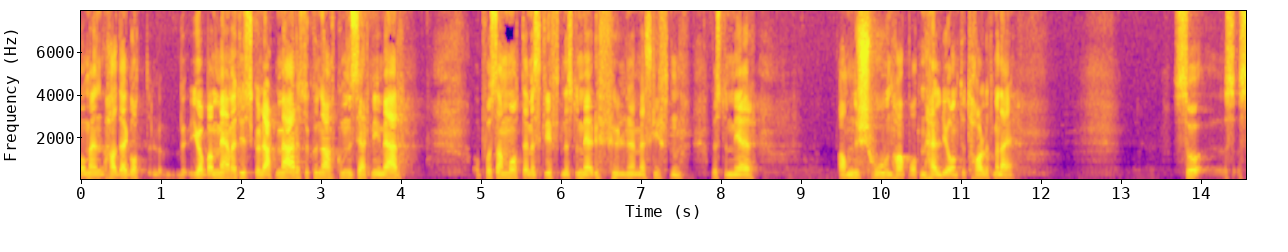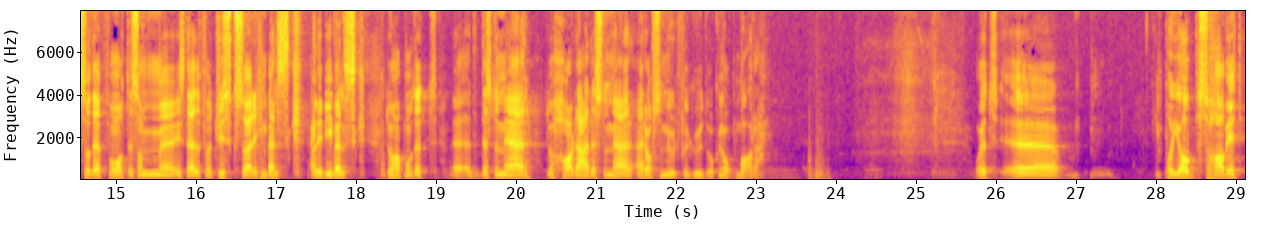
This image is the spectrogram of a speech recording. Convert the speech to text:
Og, men hadde jeg jobba mer med tysk og lært mer, så kunne jeg kommunisert mye mer. Og på samme måte med Skriften, Desto mer du fyller med Skriften, desto mer ammunisjon har på Den hellige ånd til å tale med deg. Så så det er på en måte som eh, i stedet for tysk, så er det himmelsk, eller bibelsk. Du har på en måte et, eh, desto mer du har der, desto mer er det også mulig for Gud å kunne åpenbare. Et, eh, på jobb så har vi et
